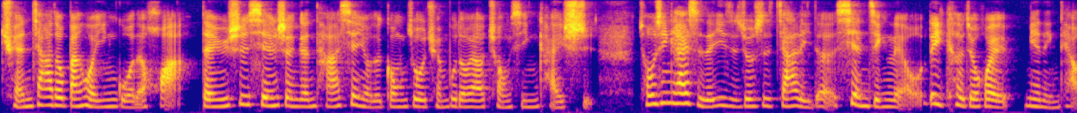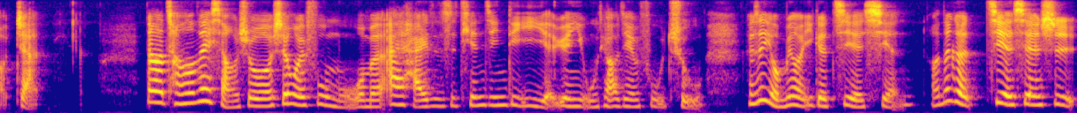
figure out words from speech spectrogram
全家都搬回英国的话，等于是先生跟他现有的工作全部都要重新开始。重新开始的意思就是家里的现金流立刻就会面临挑战。那常常在想说，身为父母，我们爱孩子是天经地义，也愿意无条件付出。可是有没有一个界限啊？那个界限是，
